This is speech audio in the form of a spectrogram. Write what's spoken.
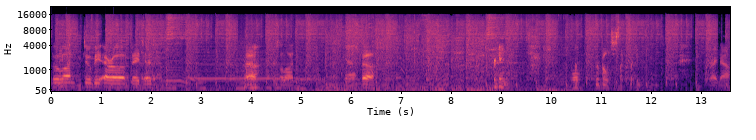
Who wants to be arrow baited? Uh, Yeah, there's a lot. yeah. Yeah. Freaking. Well, no. They're both just like freaking. right now.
